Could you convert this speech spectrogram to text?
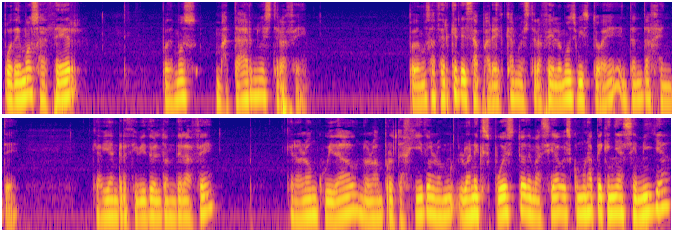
Podemos hacer, podemos matar nuestra fe, podemos hacer que desaparezca nuestra fe. Lo hemos visto ¿eh? en tanta gente que habían recibido el don de la fe, que no lo han cuidado, no lo han protegido, lo, lo han expuesto demasiado. Es como una pequeña semilla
